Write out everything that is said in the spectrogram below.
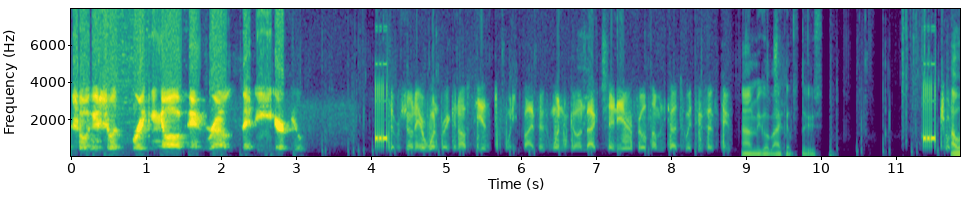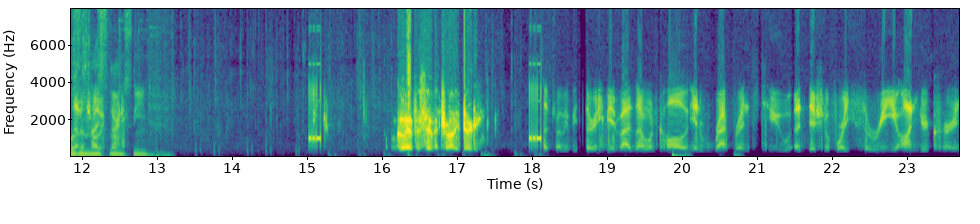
control, issue is breaking off en route Sandy Airfield. Separate shown Air 1 breaking off CN 2551 going back to Sandy Airfield, Humming Cat 2252. Ah, let me go back upstairs. That was a nice long scene. Go ahead for 7 Charlie 30. Charlie B 30, be advised, I would call in reference to additional 43 on your current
